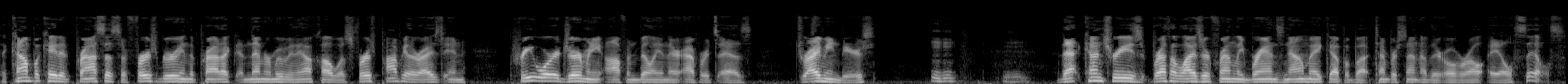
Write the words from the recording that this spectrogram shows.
The complicated process of first brewing the product and then removing the alcohol was first popularized in pre-war Germany, often billing their efforts as driving beers. Mm-hmm. That country's breathalyzer friendly brands now make up about 10% of their overall ale sales.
